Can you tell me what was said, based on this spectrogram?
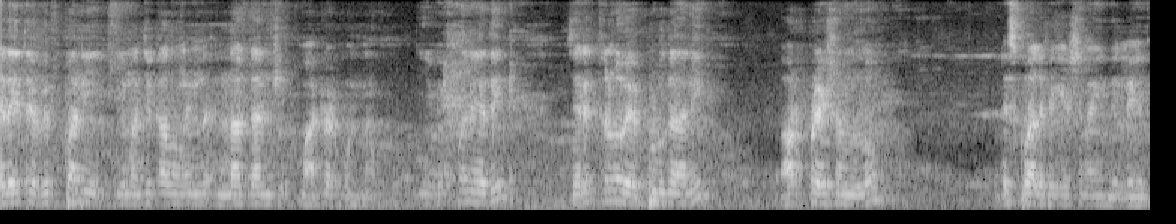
ఏదైతే విప్ అని ఈ మధ్యకాలంలో ఇందా ఇందాక దాని మాట్లాడుకుంటున్నాం ఈ విప్ అనేది చరిత్రలో ఎప్పుడు కానీ కార్పొరేషన్లో డిస్క్వాలిఫికేషన్ అయింది లేదు.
